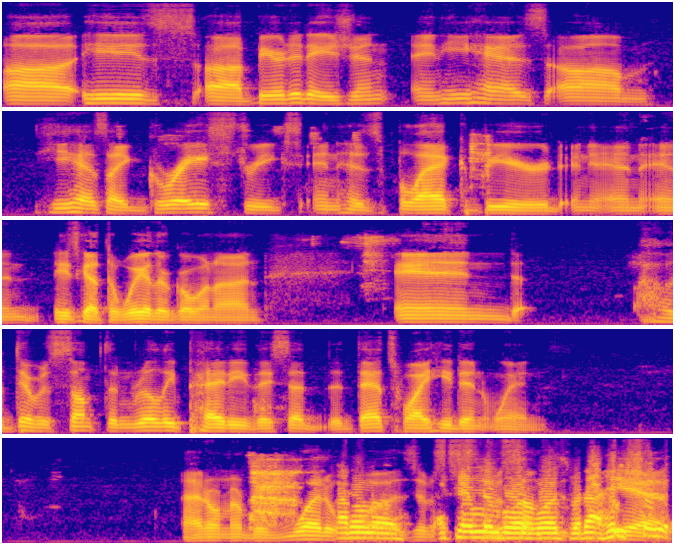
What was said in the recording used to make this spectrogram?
Uh, he's uh, bearded Asian, and he has um, he has like gray streaks in his black beard, and and and he's got the whaler going on, and oh, there was something really petty. They said that that's why he didn't win. I don't remember what it I don't know. was. It was I can't remember what it was, but I, he yeah. should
